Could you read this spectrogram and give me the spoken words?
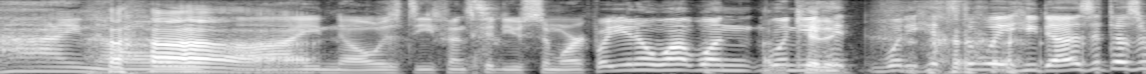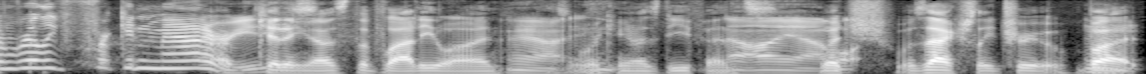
I know, I know. His defense could use some work, but you know what? When when you kidding. hit when he hits the way he does, it doesn't really freaking matter. I'm He's- kidding. That was the Vladdy line. Yeah, He's working on his defense, No, yeah, which was actually true. But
